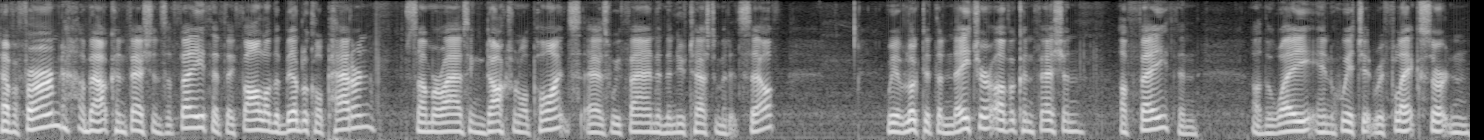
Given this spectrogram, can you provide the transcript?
have affirmed about confessions of faith that they follow the biblical pattern, summarizing doctrinal points as we find in the New Testament itself. We have looked at the nature of a confession of faith and uh, the way in which it reflects certain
